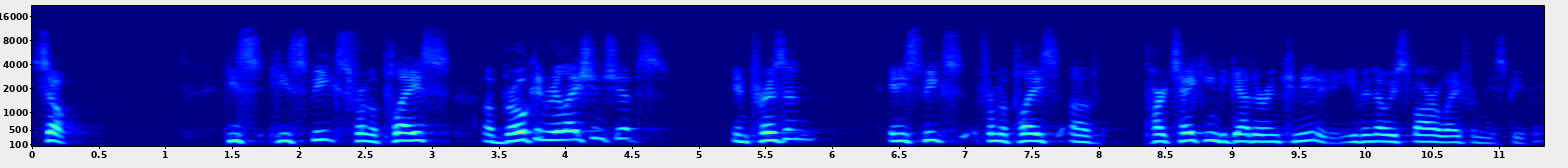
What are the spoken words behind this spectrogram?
So, he's, he speaks from a place of broken relationships in prison, and he speaks from a place of partaking together in community, even though he's far away from these people.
